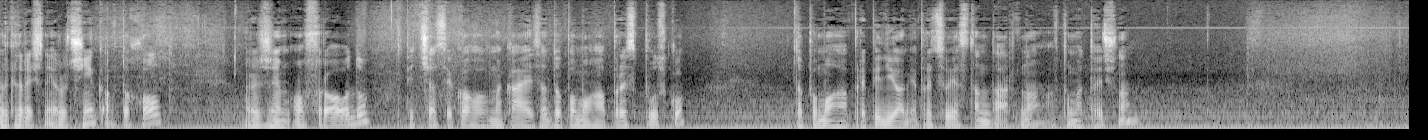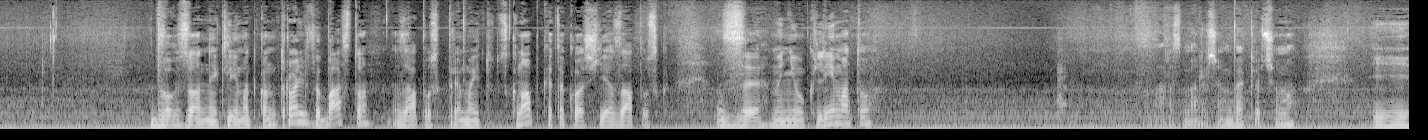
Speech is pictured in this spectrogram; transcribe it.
Електричний ручник, автохолд, режим офроуду, під час якого вмикається допомога при спуску. Допомога при підйомі працює стандартно, автоматично. Двохзонний клімат-контроль, Webasto, запуск прямий тут з кнопки, також є запуск з меню клімату. Зараз ми режим виключимо. І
